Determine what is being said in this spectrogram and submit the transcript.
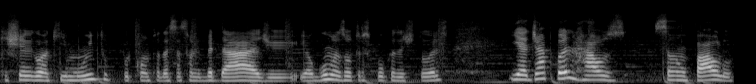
que chegam aqui muito por conta da Estação Liberdade e algumas outras poucas editoras. E a Japan House São Paulo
